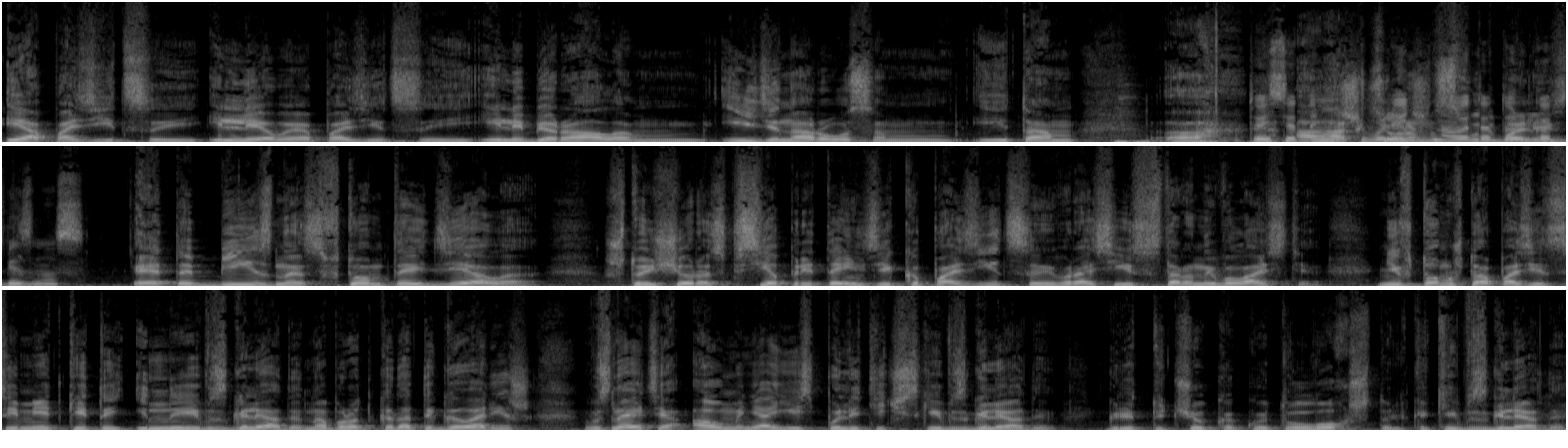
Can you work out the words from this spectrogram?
и оппозиции, и левой оппозиции, и либералам, и единороссам, и там э, То есть это а, ничего личного, это только бизнес? Это бизнес, в том-то и дело, что, еще раз, все претензии к оппозиции в России со стороны власти не в том, что оппозиция имеет какие-то иные взгляды. Наоборот, когда ты говоришь, вы знаете, а у меня есть политические взгляды. Говорит, ты что, какой-то лох, что ли? Какие взгляды?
